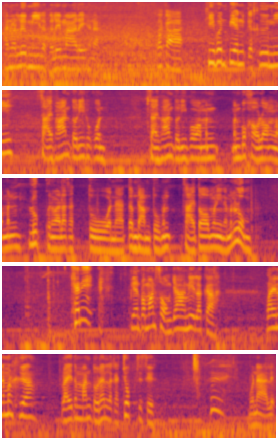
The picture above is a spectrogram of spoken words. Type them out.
คันมันเริ่มมีแล้วก็เลยมาเลยหั่นะแล้วก็ที่เพิ่อนเปลี่ยนก็คือมีสายพานตัวนี้ทุกคนสายพานตัวนี้เพราะว่ามันมันบ่เข้ารองแล้วมันลุบเพิ่อนว่าแล้วก็ตัวนะเติมดำตัวมันสายตอมันนี่นะมันลมแค่นี้เปลี่ยนประมาณสองอย่างนี่แล้วก็ ไล่น้ำมันเครื่องไล่น้ำมันตัวนั้นแล้วก็จบซื่อๆเฮ้ยบน่าเลย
